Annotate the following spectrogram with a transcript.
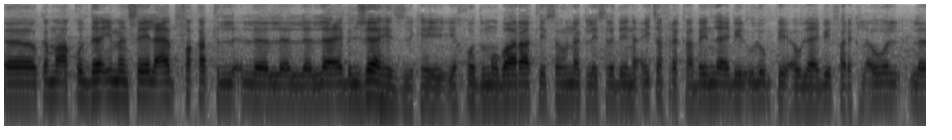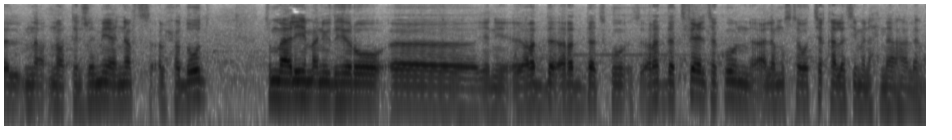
وكما أقول دائما سيلعب فقط اللاعب الجاهز لكي يخوض المباراة. ليس هناك ليس لدينا أي تفرقة بين لاعبي الأولمبي أو لاعبي الفريق الأول. نعطي الجميع نفس الحظوظ ثم عليهم أن يظهروا يعني رد ردة ردة فعل تكون على مستوى الثقة التي منحناها لهم.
